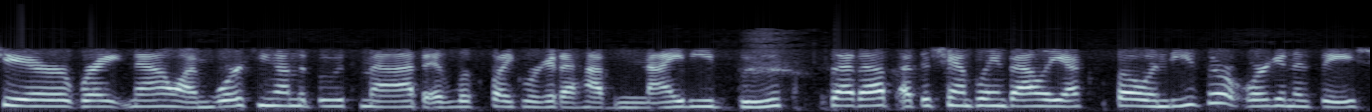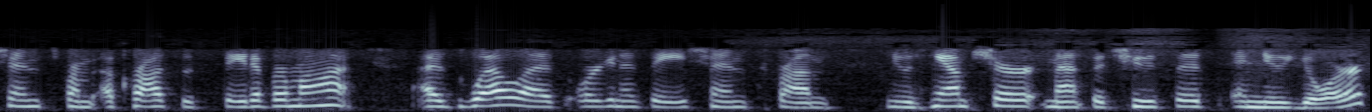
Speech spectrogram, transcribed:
year, right now, I'm working on the booth map. It looks like we're going to have 90 booths set up at the Champlain Valley Expo. And these are organizations from across the state of Vermont, as well as organizations from New Hampshire, Massachusetts, and New York.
